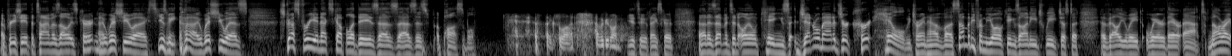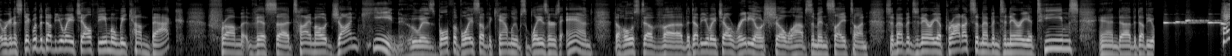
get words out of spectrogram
Appreciate the time as always, Kirt, and I wish you, uh, excuse me, I wish you as stress-free a next couple of days as as is possible. Thanks a lot. Have a good one. You too. Thanks, Kirt. That is Edmonton Oil Kings general manager Kirt Hill. We try and have uh, somebody from the Oil Kings on each week just to evaluate where they're at. All right, we're going to stick with the WHL theme when we come back from this uh, timeout. Jon Keen, who is both the voice of the Kamloops Blazers and the host of uh, the WHL radio show, will have some insight on some Edmonton area products, some Edmonton area teams, and uh, the W.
